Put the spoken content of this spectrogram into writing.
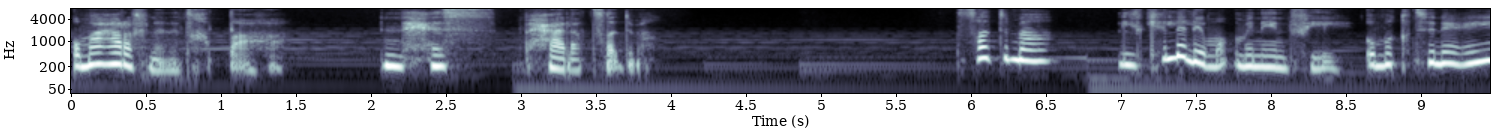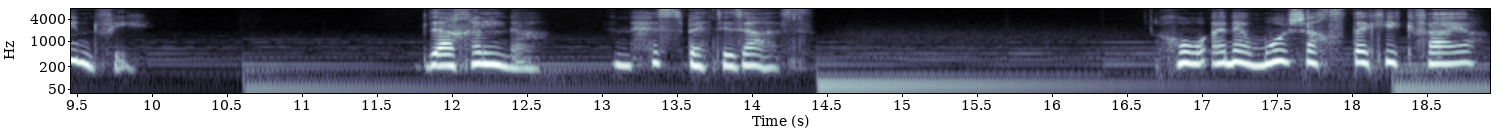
وما عرفنا نتخطاها نحس بحالة صدمة. صدمة الكل اللي مؤمنين فيه ومقتنعين فيه. بداخلنا نحس باهتزاز. هو أنا مو شخص ذكي كفاية؟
